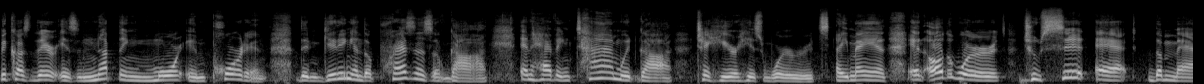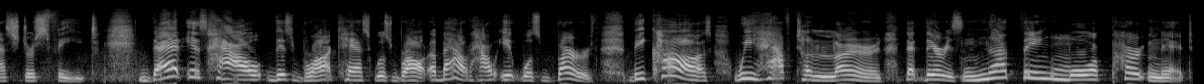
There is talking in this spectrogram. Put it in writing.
because there is nothing more important than getting in the presence of God and having time with God to hear his words. Amen. In other words, to sit at the master's feet. That is how this broadcast was brought about, how it was birthed, because we have to learn that there is nothing more pertinent,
